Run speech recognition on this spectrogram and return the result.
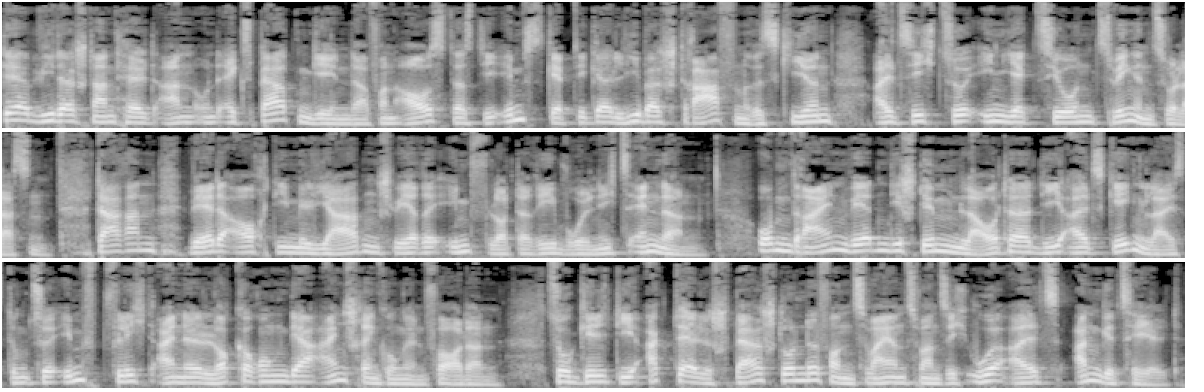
der Widerstand hält an und Experten gehen davon aus, dass die Impfskeptiker lieber Strafen riskieren, als sich zur Injektion zwingen zu lassen. Daran werde auch die milliardenschwere Impflotterie wohl nichts ändern. Obendrein werden die Stimmen lauter, die als Gegenleistung zur Impfpflicht eine Lockerung der Einschränkungen fordern. So gilt die aktuelle Sperrstunde von 22 Uhr als angezählt.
